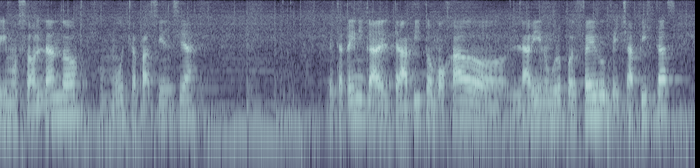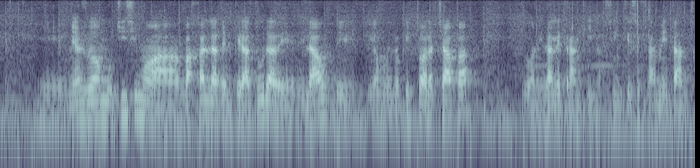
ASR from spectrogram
Seguimos soldando con mucha paciencia esta técnica del trapito mojado la vi en un grupo de Facebook de chapistas. Eh, me ha ayudado muchísimo a bajar la temperatura de, del out, de, digamos, de lo que es toda la chapa y, darle tranquilo, sin que se flamee tanto.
